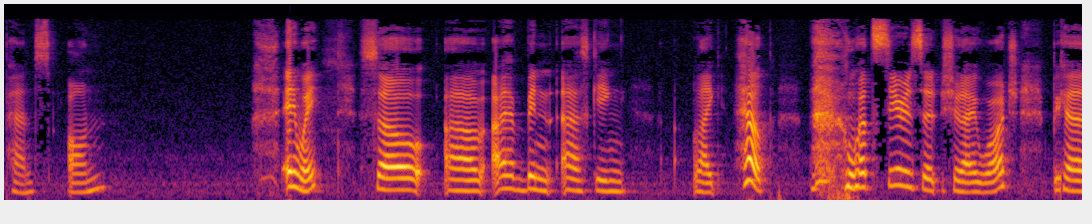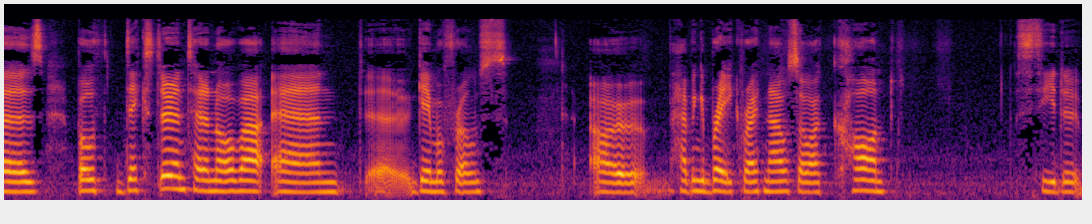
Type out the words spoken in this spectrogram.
pants on. Anyway, so uh, I have been asking, like, help! what series should I watch? Because both Dexter and Terra Nova and uh, Game of Thrones are having a break right now, so I can't see the.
